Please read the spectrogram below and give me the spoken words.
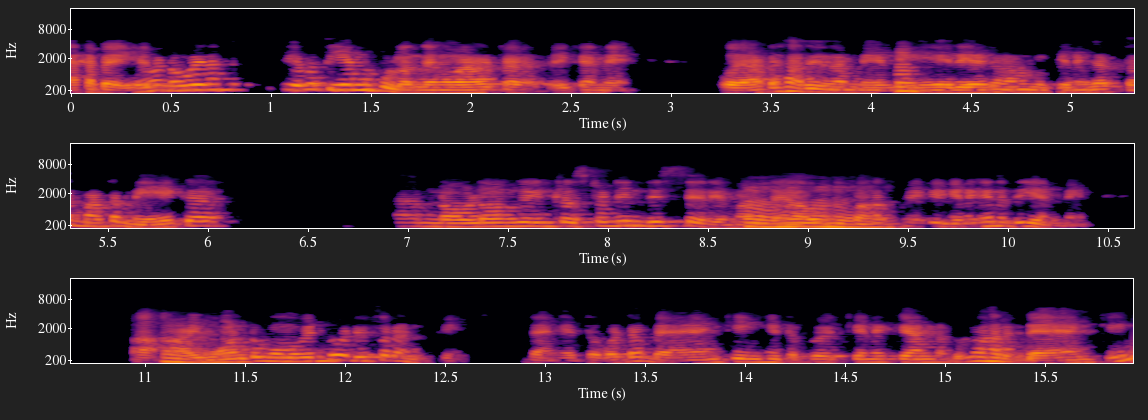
හැබැයි එහෙම නොවෙන ඒවා තියෙන්න පුළුවන්. දැන් ඔයාලට ඒ කියන්නේ ඔයාට හරියන මේ මේ ඒරියා එක මම ඉගෙන ගත්තා. මට මේක no longer interested in this area. දැන් අවුරුදු පහක් මේක ඉගෙනගෙන තියෙන්නේ I want to move into a different thing. දැන් එතකොට බෑන්කින් හිටපු කෙනෙක් කියන්න පුළුවන් හරි බෑන්කින්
